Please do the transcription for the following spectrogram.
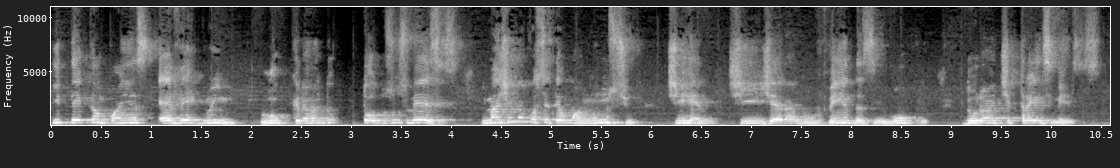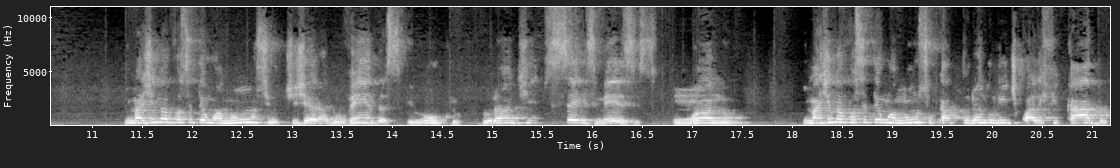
E ter campanhas evergreen, lucrando todos os meses. Imagina você ter um anúncio te, te gerando vendas e lucro durante três meses. Imagina você ter um anúncio te gerando vendas e lucro durante seis meses, um ano. Imagina você ter um anúncio capturando lead qualificado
